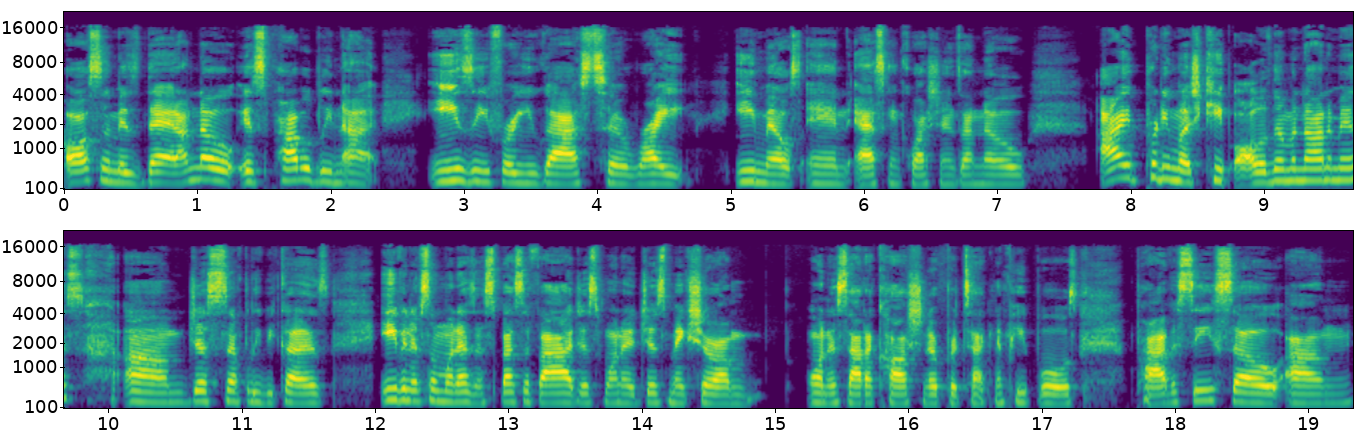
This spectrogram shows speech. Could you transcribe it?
awesome is that? I know it's probably not easy for you guys to write emails and asking questions. I know I pretty much keep all of them anonymous, um, just simply because even if someone doesn't specify, I just want to just make sure I'm on the side of caution of protecting people's privacy. So, um,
